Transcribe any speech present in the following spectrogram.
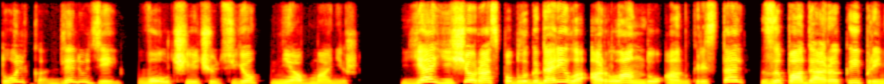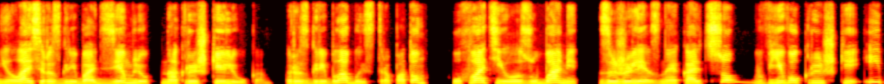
только для людей. Волчье чутье не обманешь. Я еще раз поблагодарила Орланду Анкристаль за подарок и принялась разгребать землю на крышке люка. Разгребла быстро, потом ухватила зубами за железное кольцо в его крышке и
